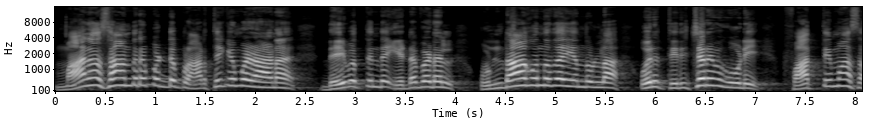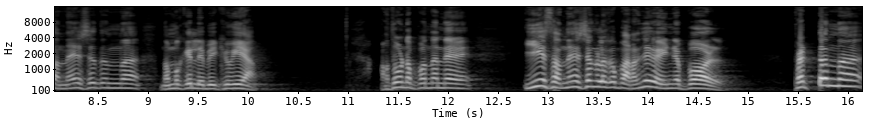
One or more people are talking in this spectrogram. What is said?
മാനസാന്തരപ്പെട്ട് പ്രാർത്ഥിക്കുമ്പോഴാണ് ദൈവത്തിന്റെ ഇടപെടൽ ഉണ്ടാകുന്നത് എന്നുള്ള ഒരു തിരിച്ചറിവ് കൂടി ഫാത്തിമ സന്ദേശത്തിൽ നിന്ന് നമുക്ക് ലഭിക്കുകയാണ്. അതോടൊപ്പം തന്നെ ഈ സന്ദേശങ്ങളൊക്കെ പറഞ്ഞു കഴിഞ്ഞപ്പോൾ പെട്ടെന്ന്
